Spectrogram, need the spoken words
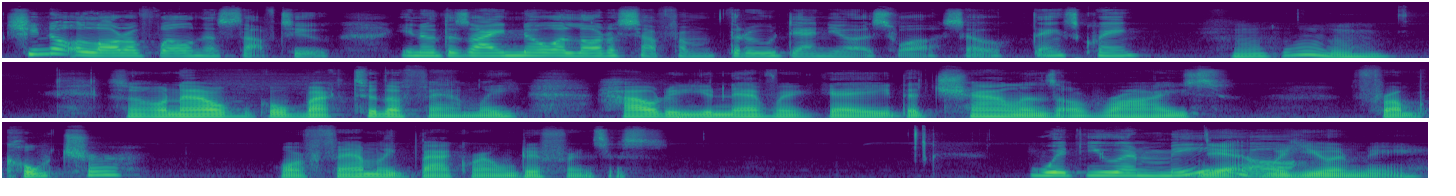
she know a lot of wellness stuff too. You know, because I know a lot of stuff from through Danielle as well. So thanks, Queen. So now go back to the family. How do you navigate the challenge arise from culture or family background differences? With you and me. Yeah, or- with you and me.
